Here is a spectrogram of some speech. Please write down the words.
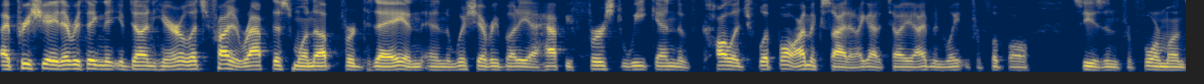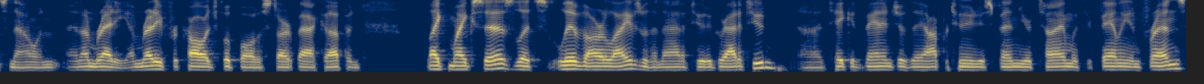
I appreciate everything that you've done here. Let's try to wrap this one up for today and, and wish everybody a happy first weekend of college football. I'm excited. I got to tell you, I've been waiting for football season for four months now, and and I'm ready. I'm ready for college football to start back up. And like Mike says, let's live our lives with an attitude of gratitude. Uh, take advantage of the opportunity to spend your time with your family and friends.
